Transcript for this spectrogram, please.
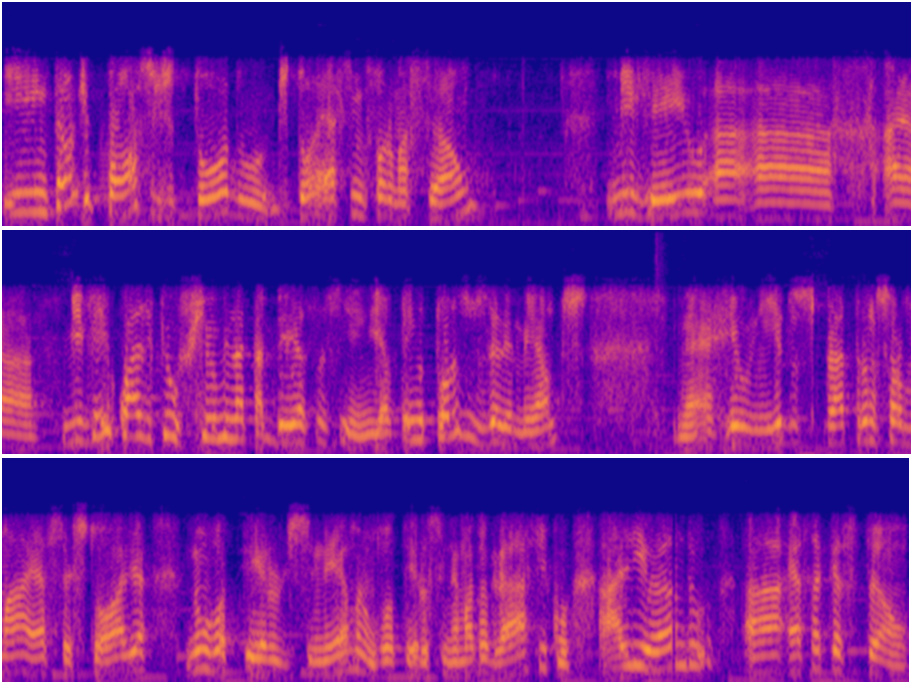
E então, de posse de, todo, de toda essa informação, me veio a, a, a, me veio quase que o filme na cabeça, assim, eu tenho todos os elementos né, reunidos para transformar essa história num roteiro de cinema, num roteiro cinematográfico, aliando a, essa questão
